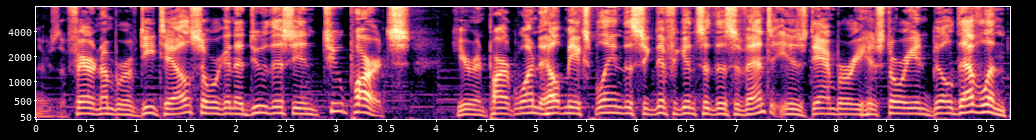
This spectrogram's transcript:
There's a fair number of details, so we're going to do this in two parts. Here in part one, to help me explain the significance of this event, is Danbury historian Bill Devlin,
